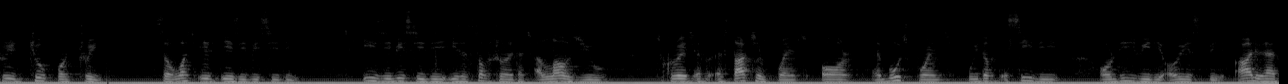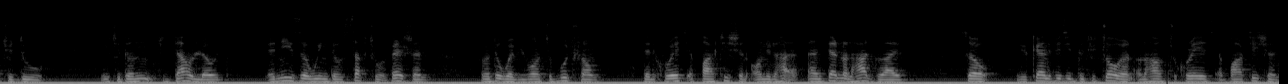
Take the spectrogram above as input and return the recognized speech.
3 2.3 so what is EasyBCD? EasyBCD is a software that allows you to create a, a starting point or a boot point without a CD or DVD or USB all you have to do is to, don to download an easy Windows software version from the web you want to boot from then create a partition on your ha- internal hard drive so you can visit the tutorial on how to create a partition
